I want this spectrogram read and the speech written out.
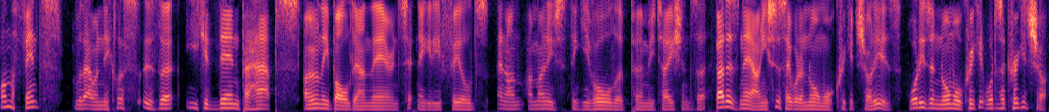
on the fence with that one, Nicholas. Is that you could then perhaps only bowl down there and set negative fields, and I'm I'm only just thinking of all the permutations that batters now. And you should say what a normal cricket shot is. What is a normal cricket? What is a cricket shot?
